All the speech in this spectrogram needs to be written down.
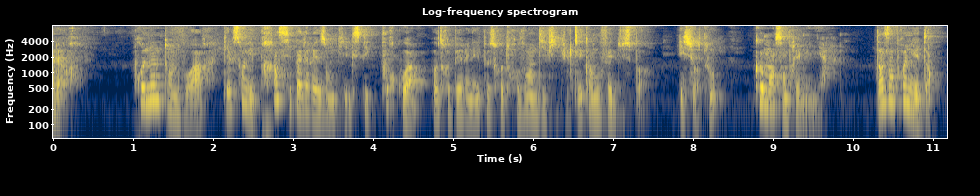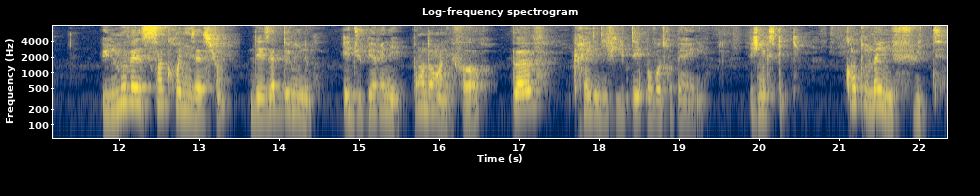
Alors, prenons le temps de voir quelles sont les principales raisons qui expliquent pourquoi votre périnée peut se retrouver en difficulté quand vous faites du sport. Et surtout, comment s'en prémunir. Dans un premier temps, une mauvaise synchronisation des abdominaux et du périnée pendant un effort peuvent créer des difficultés pour votre périnée. Je m'explique. Quand on a une fuite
